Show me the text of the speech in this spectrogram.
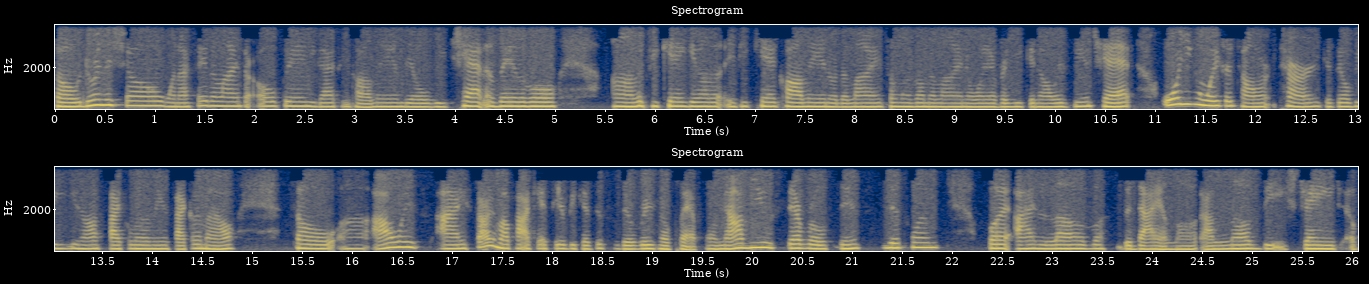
So during the show, when I say the lines are open, you guys can call in. There will be chat available. Um, if you can't get on, the, if you can't call in or the line, someone's on the line or whatever, you can always be in chat, or you can wait your turn because they'll be, you know, I'll cycle them in, cycle them out. So uh, I always I started my podcast here because this is the original platform. Now I've used several since this one, but I love the dialogue. I love the exchange of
